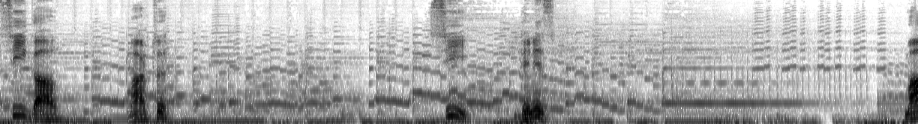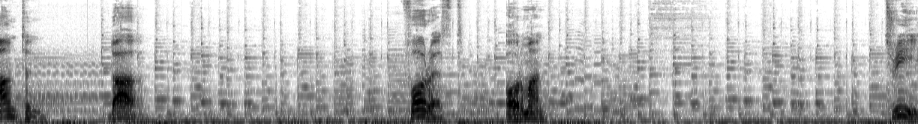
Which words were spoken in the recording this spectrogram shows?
Seagull, martı. Sea, deniz. Mountain, dağ. Forest, orman. Tree,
